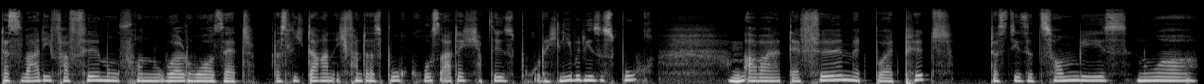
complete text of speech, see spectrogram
das war die Verfilmung von World War Z. Das liegt daran, ich fand das Buch großartig, ich habe dieses Buch oder ich liebe dieses Buch, aber der Film mit Brad Pitt, dass diese Zombies nur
